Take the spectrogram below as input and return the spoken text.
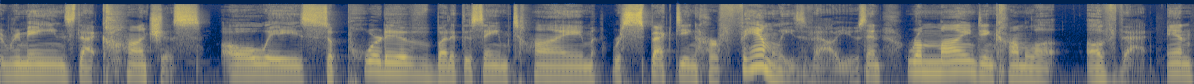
remains that conscious always supportive, but at the same time respecting her family's values and reminding Kamala of that. And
